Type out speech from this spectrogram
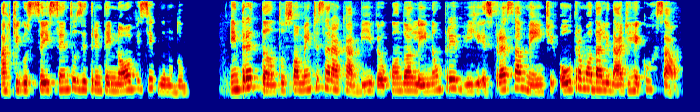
artigo 639, segundo. Entretanto, somente será cabível quando a lei não previr expressamente outra modalidade recursal.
